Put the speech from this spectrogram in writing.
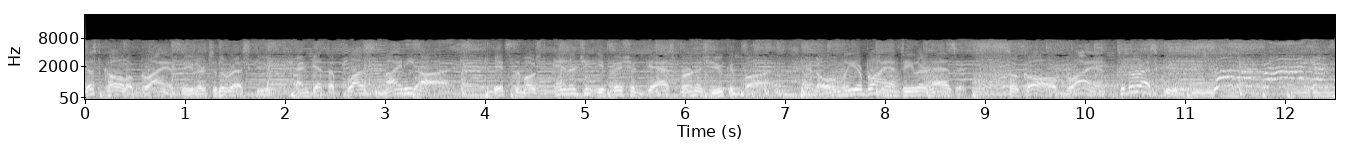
Just call a Bryant dealer to the rescue and get the Plus 90i. It's the most energy efficient gas furnace you can buy, and only your Bryant dealer has it. So call Bryant to the rescue. Come on, Brian,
